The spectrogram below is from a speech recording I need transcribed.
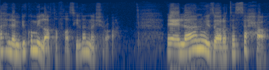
أهلا بكم إلى تفاصيل النشرة. إعلان وزارة الصحة.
